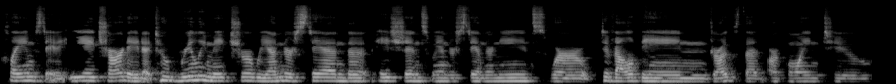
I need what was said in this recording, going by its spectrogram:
claims data, EHR data to really make sure we understand the patients, we understand their needs. We're developing drugs that are going to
